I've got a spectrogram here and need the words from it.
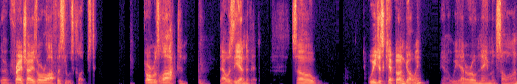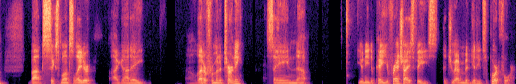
the franchisor office and it was closed. Door was locked, and that was the end of it. So we just kept on going. You know, we had our own name and so on. About six months later, I got a, a letter from an attorney saying uh, you need to pay your franchise fees that you haven't been getting support for.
